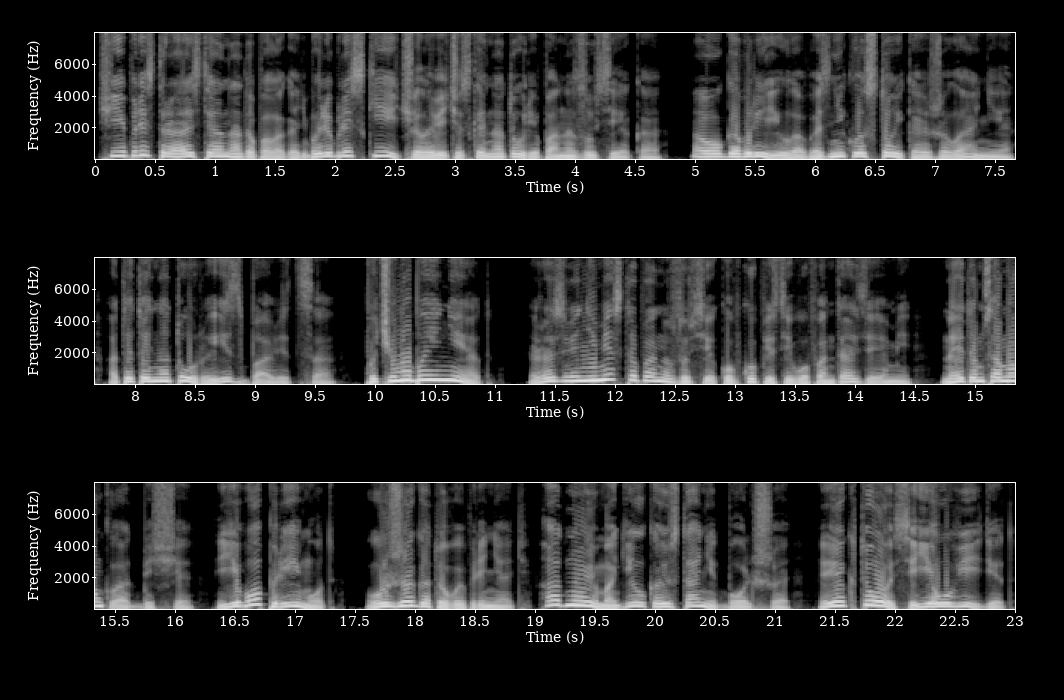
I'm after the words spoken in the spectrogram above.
чьи пристрастия, надо полагать, были близки человеческой натуре пана Зусека. А у Гавриила возникло стойкое желание от этой натуры избавиться. Почему бы и нет? Разве не место пану Зусеку вкупе с его фантазиями на этом самом кладбище. Его примут, уже готовы принять. Одной могилкой станет больше. И кто сие увидит?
